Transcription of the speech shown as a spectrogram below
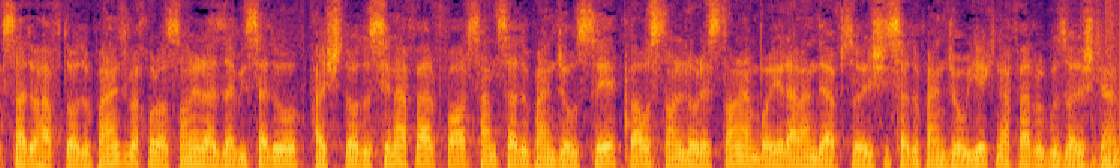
175 و خراسان رضوی 183 نفر فارس هم 153 و استان لرستان هم با یه روند افزایشی 151 نفر رو گزارش کرد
